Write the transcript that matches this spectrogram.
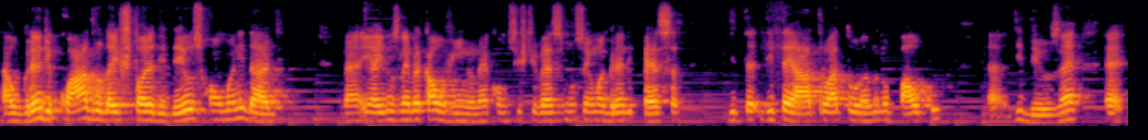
tá? o grande quadro da história de Deus com a humanidade. Né? E aí nos lembra Calvino, né, como se estivéssemos em uma grande peça de, te de teatro atuando no palco é, de Deus. Né? É,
